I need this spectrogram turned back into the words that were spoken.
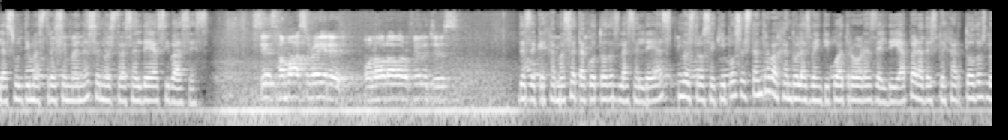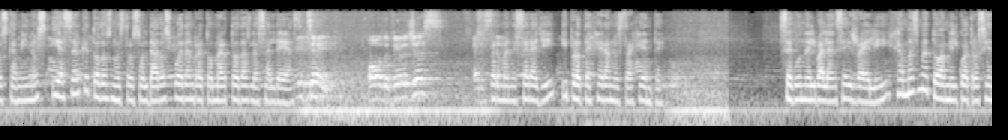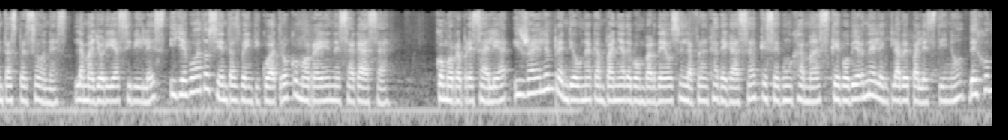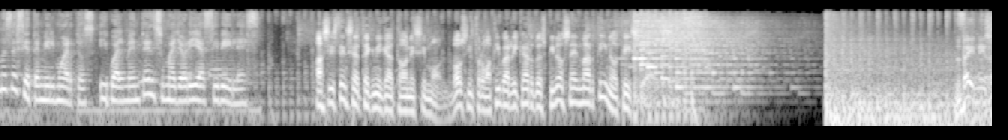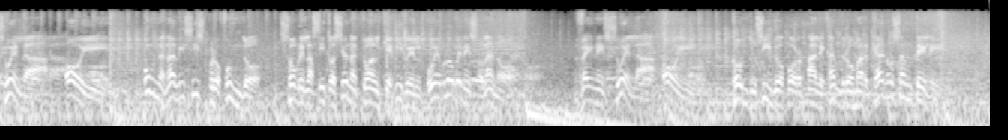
las últimas tres semanas en nuestras aldeas y bases. Desde que Hamas atacó todas las aldeas, nuestros equipos están trabajando las 24 horas del día para despejar todos los caminos y hacer que todos nuestros soldados puedan retomar todas las aldeas. Permanecer allí y proteger a nuestra gente. Según el balance israelí, Hamas mató a 1.400 personas, la mayoría civiles, y llevó a 224 como rehenes a Gaza. Como represalia, Israel emprendió una campaña de bombardeos en la franja de Gaza que, según Hamas, que gobierna el enclave palestino, dejó más de 7.000 muertos, igualmente en su mayoría civiles. Asistencia técnica Tony Simón. Voz informativa Ricardo Espinosa en Martín Noticias. Venezuela hoy. Un análisis profundo sobre la situación actual que vive el pueblo venezolano. Venezuela hoy, conducido por Alejandro Marcano Santelli.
